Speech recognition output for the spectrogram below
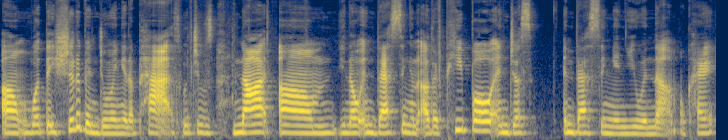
um, what they should have been doing in the past, which was not, um, you know, investing in other people and just investing in you and them, okay?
